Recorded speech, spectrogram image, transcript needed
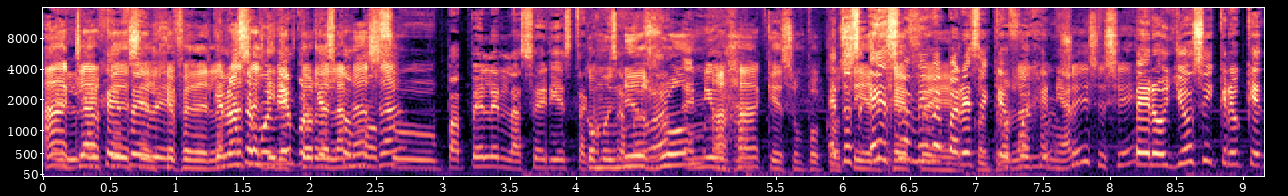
Ah, claro que es el jefe de la que lo hace el muy bien porque de es como NASA. su papel en la serie esta Como ¿cómo en? Newsroom, En Newsroom. ajá, que es un poco Entonces, sí, el eso a mí me jefe parece que fue genial. Sí, sí, sí. Pero yo sí creo que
